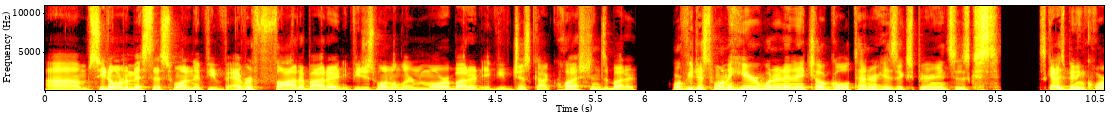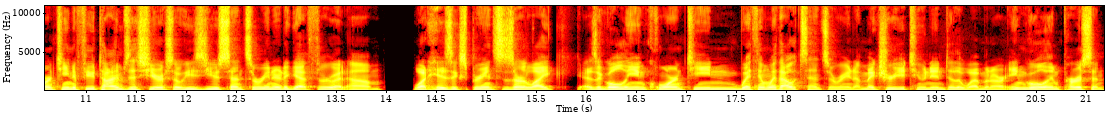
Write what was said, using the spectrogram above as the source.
Um, so you don't want to miss this one. If you've ever thought about it, if you just want to learn more about it, if you've just got questions about it, or if you just want to hear what an NHL goaltender his experiences, because this guy's been in quarantine a few times this year, so he's used Sense Arena to get through it. Um, what his experiences are like as a goalie in quarantine with and without Sense Arena. Make sure you tune into the webinar in goal in person.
